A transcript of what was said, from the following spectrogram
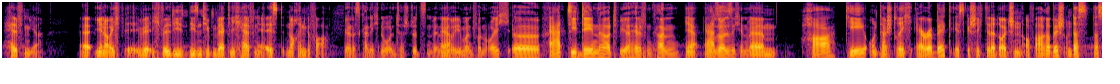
helf mir. Äh, you know, ich, ich will die, diesen Typen wirklich helfen. Er ist noch in Gefahr. Ja, das kann ich nur unterstützen. Wenn Ja. also jemand von euch äh, At, Ideen hat, wie er helfen kann, ja, wo at soll sich hinwenden? ähm, HG-Arabic ist Geschichte der Deutschen auf Arabisch und das, das,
